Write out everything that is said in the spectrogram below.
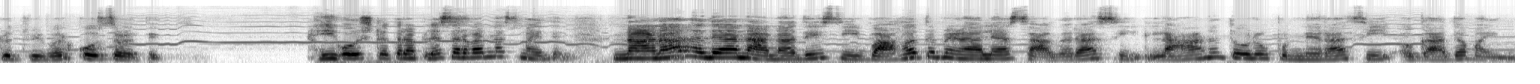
पृथ्वीवर कोसळते. ही गोष्ट तर आपल्या सर्वांनाच माहिती आहे. नाना नद्या नाना देसी वाहत मिळाल्या सागरासी लहान तोर पुण्यरासी अगाध मैनी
